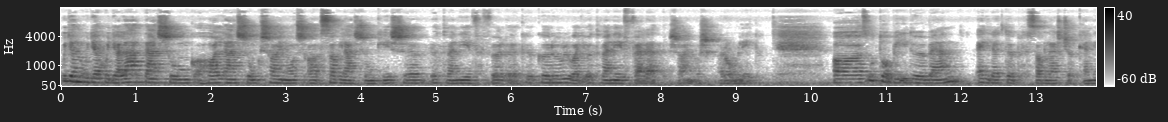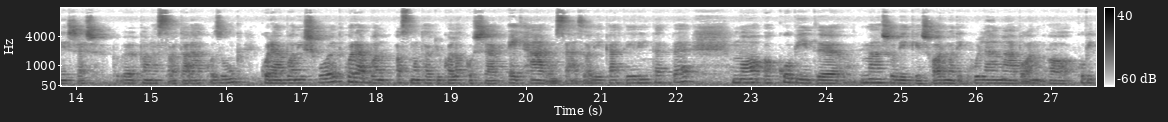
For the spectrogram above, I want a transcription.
Ugyanúgy, ahogy a látásunk, a hallásunk, sajnos a szaglásunk is 50 év föl, körül, vagy 50 év felett sajnos romlik. Az utóbbi időben egyre több szagláscsökkenéses panasszal találkozunk, korábban is volt. Korábban azt mondhatjuk a lakosság 1-3 át érintette, Ma a COVID második és harmadik hullámában a COVID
